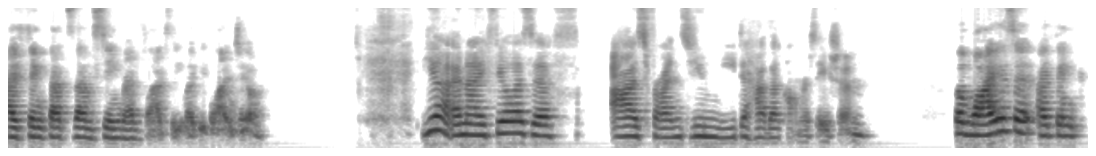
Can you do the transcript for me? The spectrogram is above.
I think that's them seeing red flags that you might be blind to. Yeah and i feel as if as friends you need to have that conversation But why is it, I think,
